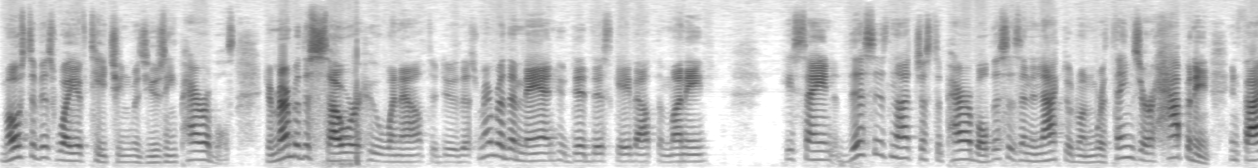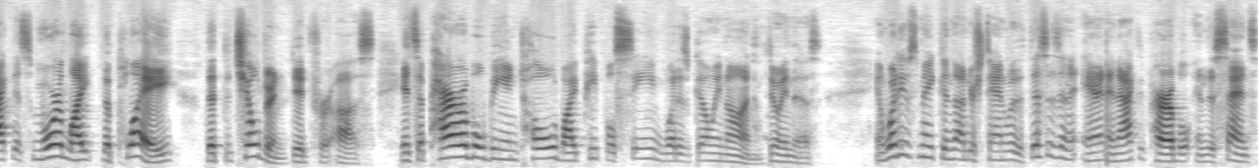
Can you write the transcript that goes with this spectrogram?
most of his way of teaching was using parables. Do you remember the sower who went out to do this? Remember the man who did this, gave out the money? He's saying this is not just a parable, this is an enacted one where things are happening. In fact, it's more like the play that the children did for us. It's a parable being told by people seeing what is going on, doing this. And what he was making to understand with it, this is an, an enacted parable in the sense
